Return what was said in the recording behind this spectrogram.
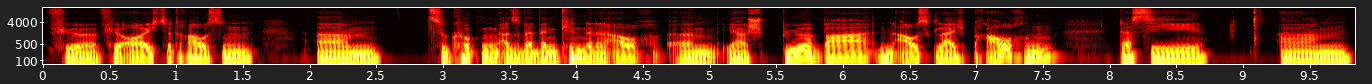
für, für euch da draußen, ähm, zu gucken, also wenn, wenn Kinder dann auch ähm, ja spürbar einen Ausgleich brauchen, dass sie ähm,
